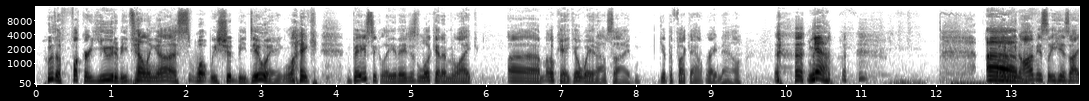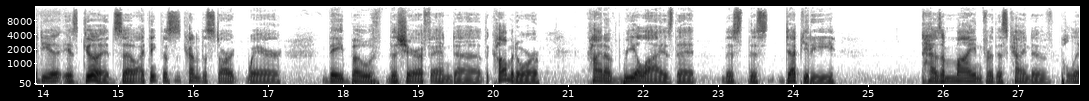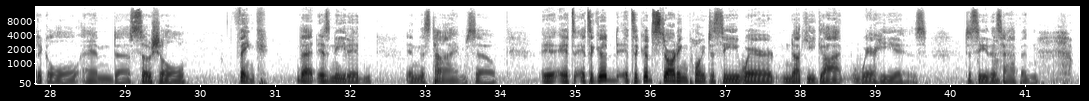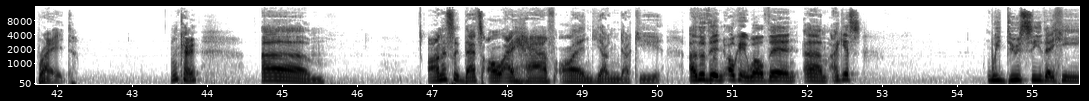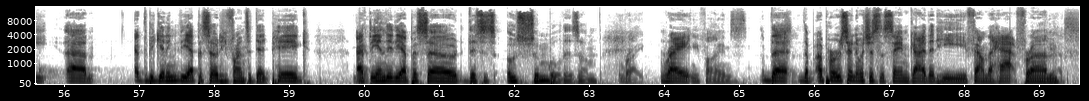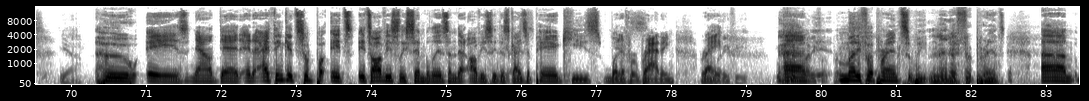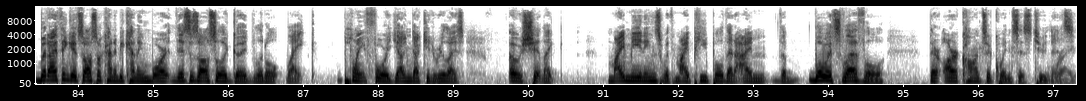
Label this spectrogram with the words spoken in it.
who the fuck are you to be telling us what we should be doing? Like, basically, they just look at him like, um, okay, go wait outside. get the fuck out right now. yeah. But, I mean, Um, obviously his idea is good, so I think this is kind of the start where they both, the sheriff and uh, the commodore, kind of realize that this this deputy has a mind for this kind of political and uh, social think that is needed in this time. So it, it's it's a good it's a good starting point to see where Nucky got where he is to see this happen. Right. Okay. Um honestly that's all I have on Young Nucky. Other than okay, well then um I guess we do see that he um at the beginning of the episode he finds a dead pig. At the end of the episode, this is a symbolism, Right. right? He finds a the person. the a person which is the same guy that he found the hat from yes. Yeah. who is now dead and i think it's it's it's obviously symbolism that obviously this Yes. guy's a pig he's whatever Yes. ratting right Muddy feet. um, Muddy footprints. muddy footprints we muddy footprints um but i think it's also kind of becoming more this is also a good little like point for young nucky to realize oh shit like my meetings with my people that i'm the lowest level there are consequences to this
